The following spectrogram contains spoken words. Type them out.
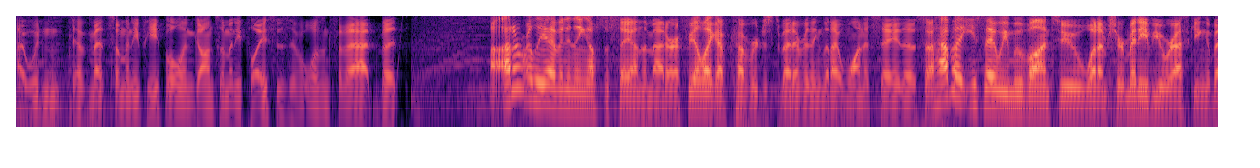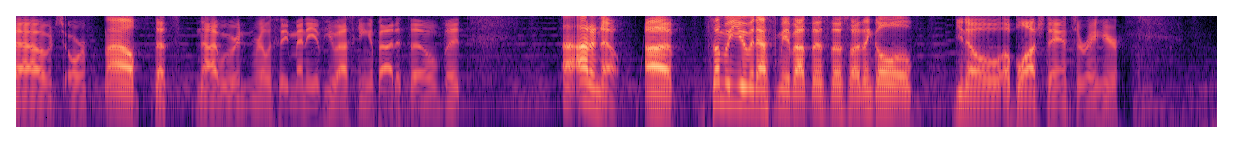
I wouldn't have met so many people and gone so many places if it wasn't for that, but I don't really have anything else to say on the matter. I feel like I've covered just about everything that I want to say, though. So how about you say we move on to what I'm sure many of you were asking about, or, well, that's, nah, we didn't really say many of you asking about it, though, but I don't know. Uh, some of you have been asking me about this, though, so I think I'll, you know, oblige to answer right here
